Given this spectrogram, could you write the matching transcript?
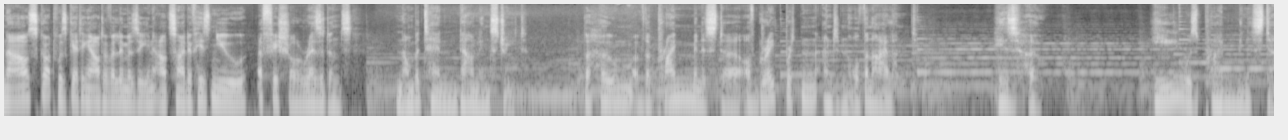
Now Scott was getting out of a limousine outside of his new official residence, number 10 Downing Street, the home of the Prime Minister of Great Britain and Northern Ireland. His home. He was Prime Minister.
